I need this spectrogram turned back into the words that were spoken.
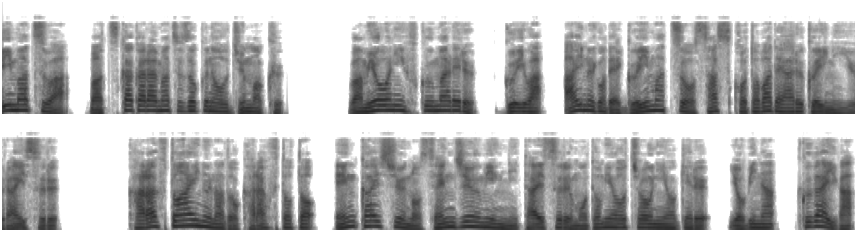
イマツは、松科から松属の樹木。和名に含まれる、グイは、アイヌ語でグイマツを指す言葉であるクイに由来する。カラフトアイヌなどカラフトと、沿海州の先住民に対する元名帳における、呼び名、区外が、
